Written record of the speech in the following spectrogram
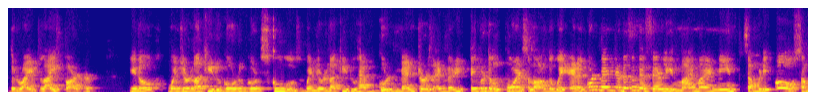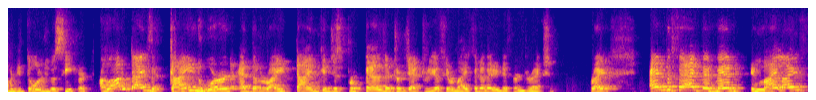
the right life partner, you know when you're lucky to go to good schools when you're lucky to have good mentors at very pivotal points along the way. And a good mentor doesn't necessarily in my mind mean somebody oh somebody told you a secret. A lot of times a kind word at the right time can just propel the trajectory of your life in a very different direction right? And the fact that man in my life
